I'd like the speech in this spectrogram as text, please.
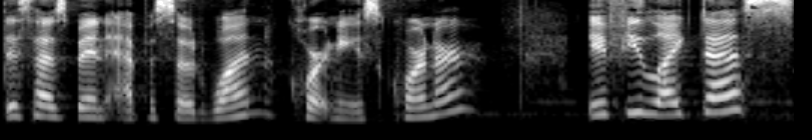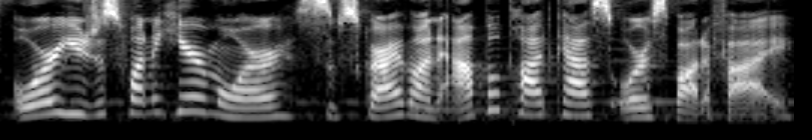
This has been episode one, Courtney's Corner. If you liked us or you just want to hear more, subscribe on Apple Podcasts or Spotify.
